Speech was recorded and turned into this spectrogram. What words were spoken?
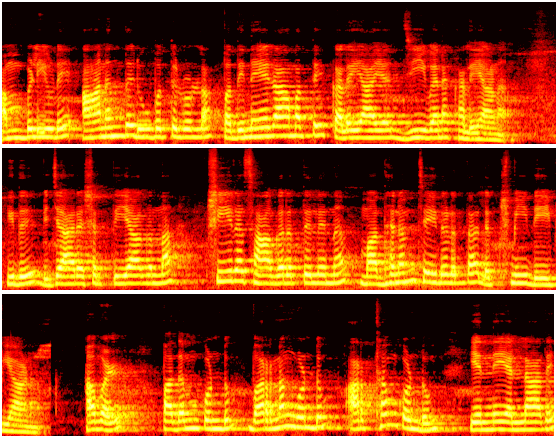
അമ്പിളിയുടെ ആനന്ദ രൂപത്തിലുള്ള പതിനേഴാമത്തെ കലയായ ജീവന കലയാണ് ഇത് വിചാരശക്തിയാകുന്ന ക്ഷീരസാഗരത്തിൽ നിന്ന് മഥനം ചെയ്തെടുത്ത ലക്ഷ്മി ദേവിയാണ് അവൾ പദം കൊണ്ടും വർണം കൊണ്ടും അർത്ഥം കൊണ്ടും എന്നെയല്ലാതെ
